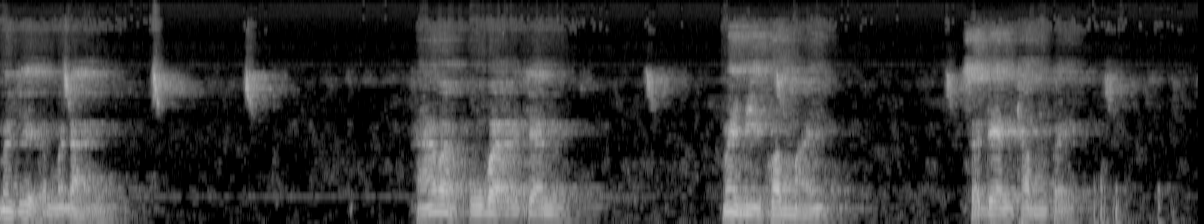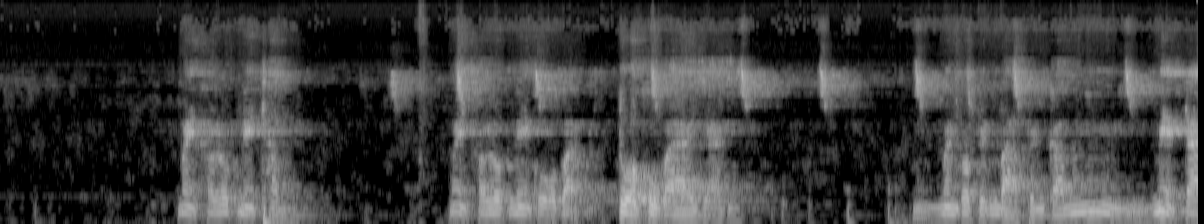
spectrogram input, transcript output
ไม่ใช่ธรรมดาหาว่าครูบาอาจารย์ไม่มีความหมาย แสดงธรรมไป ไม่เคารพในธรรม ไม่เคารพในครูบาตัวครูบาอาจารย์มันก็เป็นบาปเป็นกรรมเมตตา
